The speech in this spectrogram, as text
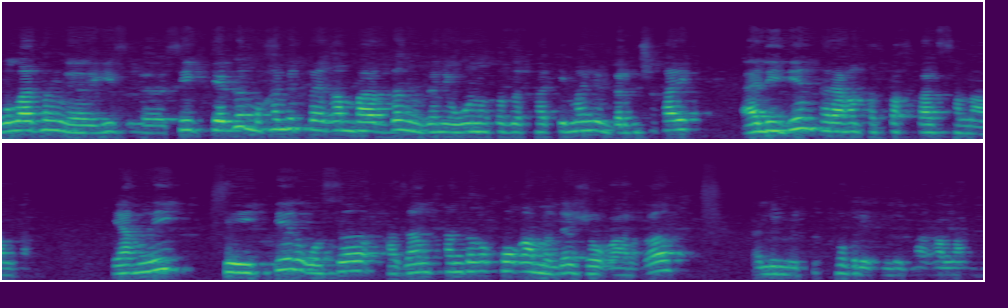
олардың сейіттерді мұхаммед пайғамбардың және оның қызы фатима мен бірінші халиф әлиден тараған ұрпақтар саналды. Яғни сейіттер осы қазан хандығы қоғамында жоғарғы әлеуметтік топ ретінде бағаланды.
